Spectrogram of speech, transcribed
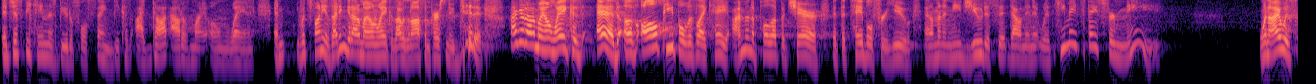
it just became this beautiful thing because I got out of my own way. And what's funny is I didn't get out of my own way because I was an awesome person who did it. I got out of my own way because Ed, of all people, was like, hey, I'm going to pull up a chair at the table for you and I'm going to need you to sit down in it with. He made space for me. When I was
